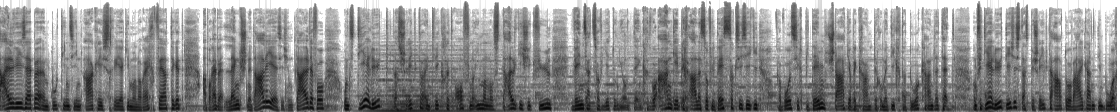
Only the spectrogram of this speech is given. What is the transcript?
teilweise eben Putin seinen Angriffskrieg immer noch rechtfertigt, aber eben längst nicht alle, es ist ein Teil davon. Und diese Leute, das schreibt er, entwickeln oft noch immer nostalgische Gefühle, wenn sie an die Sowjetunion denken, wo angeblich alles so viel besser war, obwohl es sich bei dem Staat ja bekanntlich um eine Diktatur gehandelt hat. Und für diese Leute ist es, das beschreibt Arthur Weigand im Buch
